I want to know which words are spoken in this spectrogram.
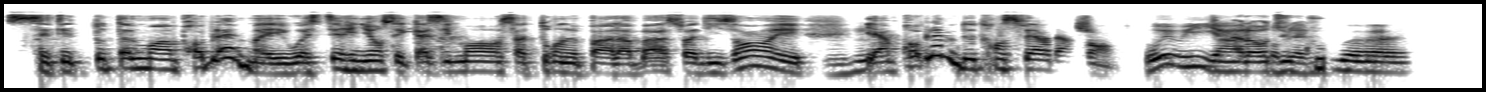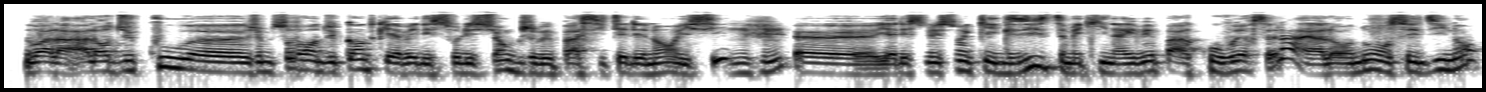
C'était totalement un problème. Et Western Union c'est quasiment, ça tourne pas là-bas, soi-disant, et mhm. il y a un problème de transfert d'argent. Oui, oui, il y a un Alors du coup, euh, voilà. Alors du coup, euh, je me suis rendu compte qu'il y avait des solutions que je ne vais pas citer des noms ici. Mhm. Euh, il y a des solutions qui existent, mais qui n'arrivaient pas à couvrir cela. Alors nous, on s'est dit non,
